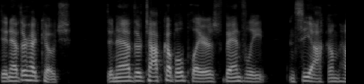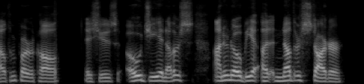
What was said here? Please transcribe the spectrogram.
Didn't have their head coach, didn't have their top couple of players, VanVleet and Siakam, health and protocol issues. OG, another Anunoby, another starter.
